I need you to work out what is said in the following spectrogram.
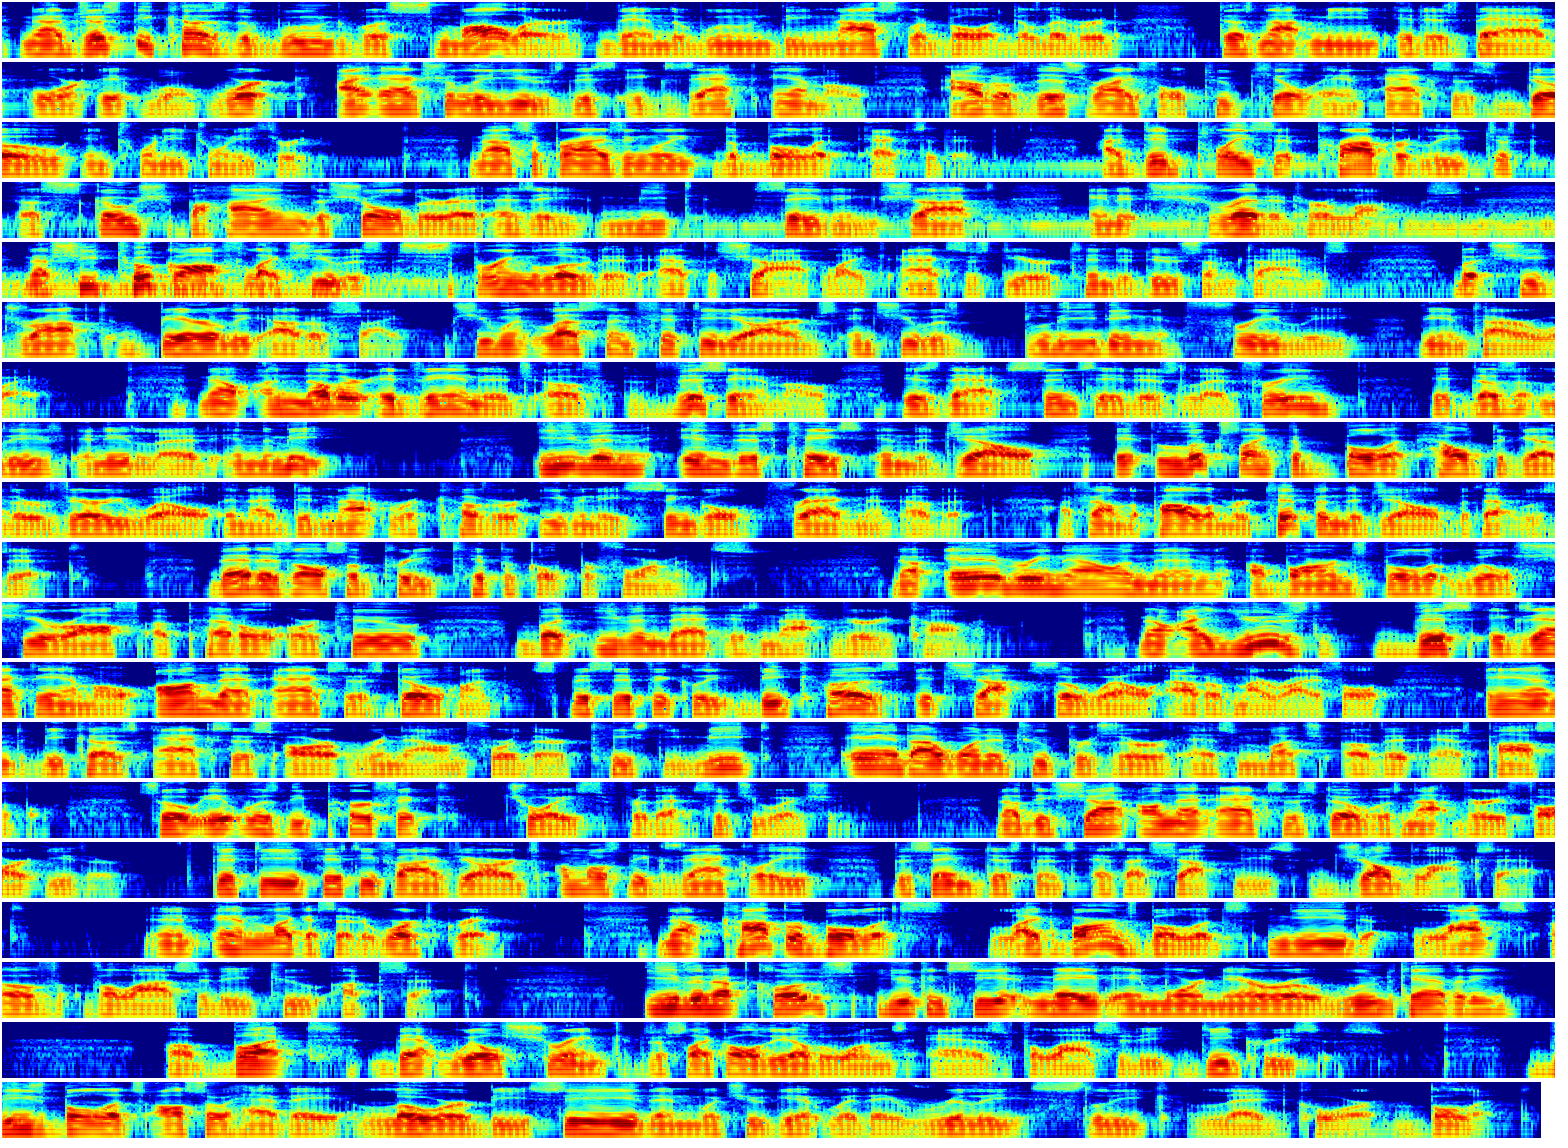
Now, just because the wound was smaller than the wound the Nosler bullet delivered does not mean it is bad or it won't work. I actually used this exact ammo out of this rifle to kill an Axis doe in 2023. Not surprisingly, the bullet exited. I did place it properly, just a skosh behind the shoulder as a meat-saving shot, and it shredded her lungs. Now she took off like she was spring-loaded at the shot, like Axis deer tend to do sometimes, but she dropped barely out of sight. She went less than 50 yards and she was bleeding freely the entire way. Now, another advantage of this ammo is that since it is lead-free, it doesn't leave any lead in the meat. Even in this case in the gel, it looks like the bullet held together very well and I did not recover even a single fragment of it. I found the polymer tip in the gel, but that was it. That is also pretty typical performance. Now, every now and then, a Barnes bullet will shear off a petal or two, but even that is not very common. Now I used this exact ammo on that Axis doe hunt specifically because it shot so well out of my rifle and because Axis are renowned for their tasty meat and I wanted to preserve as much of it as possible. So it was the perfect choice for that situation. Now the shot on that Axis doe was not very far either. 50, 55 yards, almost exactly the same distance as I shot these gel blocks at. And, and like I said, it worked great. Now, copper bullets, like Barnes bullets, need lots of velocity to upset. Even up close, you can see it made a more narrow wound cavity, uh, but that will shrink, just like all the other ones, as velocity decreases. These bullets also have a lower BC than what you get with a really sleek lead core bullet.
